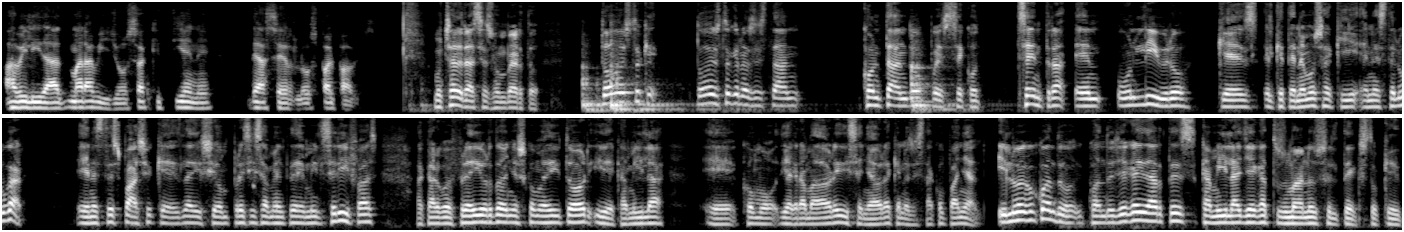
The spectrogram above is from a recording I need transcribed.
habilidad maravillosa que tiene de hacerlos palpables. Muchas gracias, Humberto. Todo esto que, todo esto que nos están contando, pues se concentra en un libro que es el que tenemos aquí en este lugar en este espacio, que es la edición precisamente de Mil Serifas, a cargo de Freddy Ordóñez como editor y de Camila eh, como diagramadora y diseñadora que nos está acompañando. Y luego cuando, cuando llega Idartes, Camila, llega a tus manos el texto que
